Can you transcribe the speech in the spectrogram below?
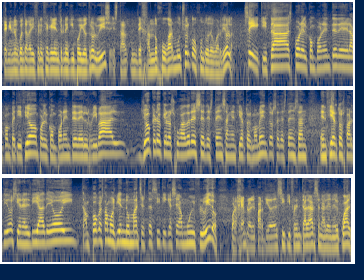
teniendo en cuenta la diferencia que hay entre un equipo y otro, Luis, está dejando jugar mucho el conjunto de Guardiola. Sí, quizás por el componente de la competición, por el componente del rival. Yo creo que los jugadores se destensan en ciertos momentos, se destensan en ciertos partidos y en el día de hoy tampoco estamos viendo un Manchester City que sea muy fluido. Por ejemplo, en el partido del City frente al Arsenal, en el cual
